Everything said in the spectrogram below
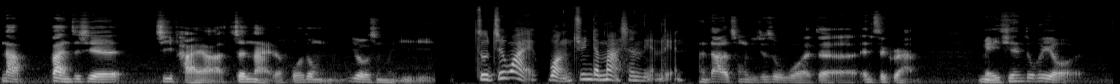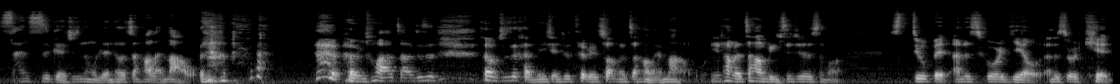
那办这些鸡排啊、蒸奶的活动又有什么意义？组织外，网军的骂声连连。很大的冲击就是我的 Instagram 每天都会有三四个就是那种人头账号来骂我，很夸张，就是他们就是很明显就特别创个账号来骂我，因为他们的账号名字就是什么。stupid underscore Yale underscore kid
